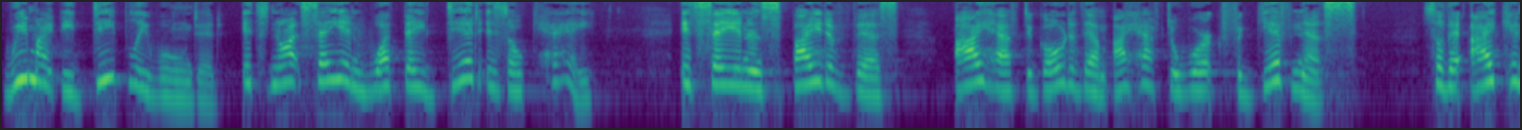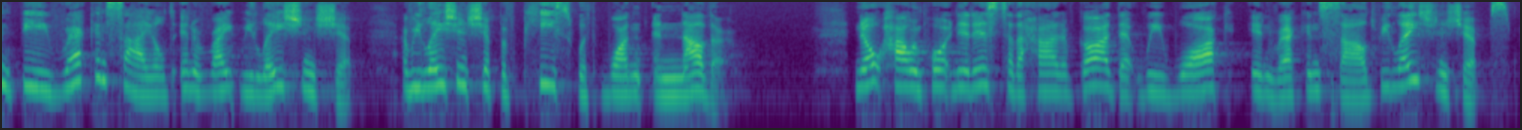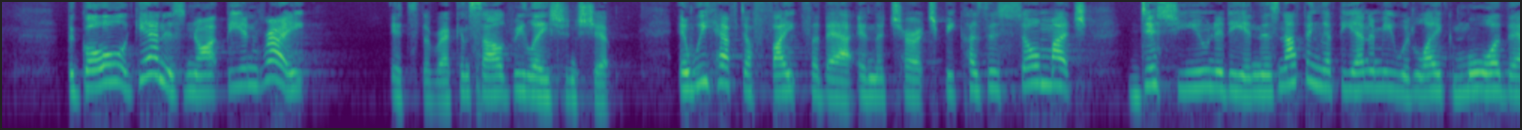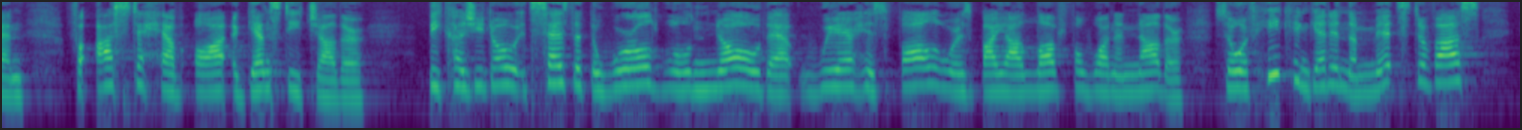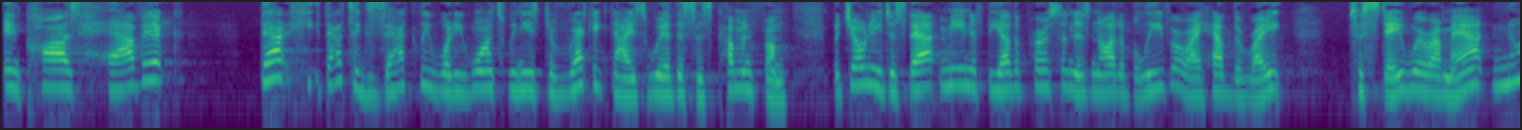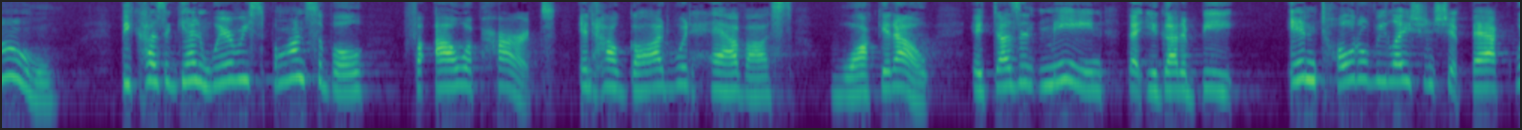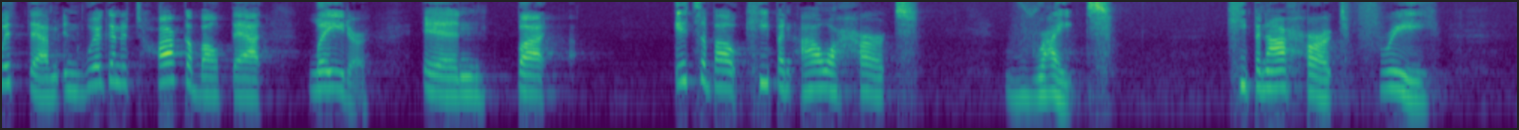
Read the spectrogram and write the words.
We might be deeply wounded. It's not saying what they did is okay. It's saying, in spite of this, I have to go to them. I have to work forgiveness so that I can be reconciled in a right relationship, a relationship of peace with one another. Note how important it is to the heart of God that we walk in reconciled relationships. The goal, again, is not being right, it's the reconciled relationship. And we have to fight for that in the church because there's so much disunity and there's nothing that the enemy would like more than for us to have aught against each other because you know it says that the world will know that we're his followers by our love for one another so if he can get in the midst of us and cause havoc that he, that's exactly what he wants. We need to recognize where this is coming from. But Joni, does that mean if the other person is not a believer, I have the right to stay where I'm at? No. Because again, we're responsible for our part and how God would have us walk it out. It doesn't mean that you got to be in total relationship back with them. And we're going to talk about that later. And, but it's about keeping our heart right, keeping our heart free,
